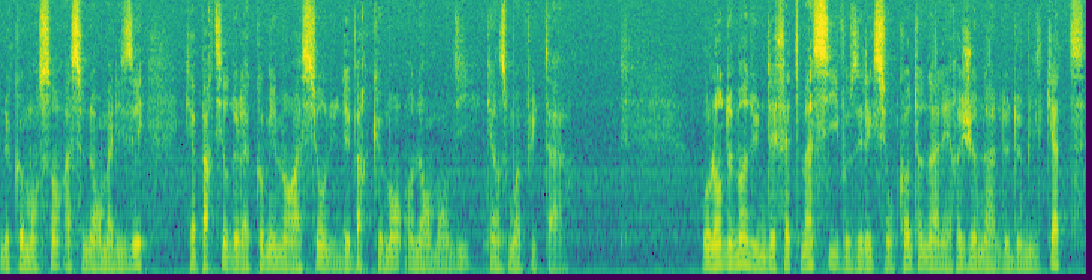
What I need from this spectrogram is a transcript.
ne commençant à se normaliser qu'à partir de la commémoration du débarquement en Normandie quinze mois plus tard. Au lendemain d'une défaite massive aux élections cantonales et régionales de 2004,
